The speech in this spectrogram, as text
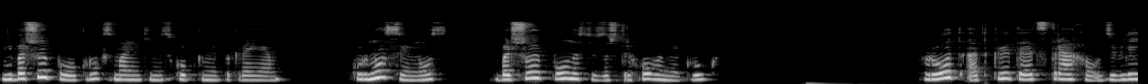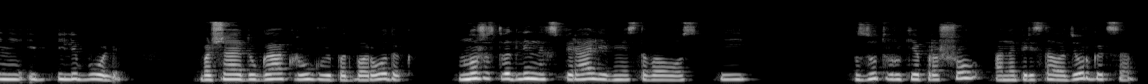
небольшой полукруг с маленькими скобками по краям, курносый нос, большой полностью заштрихованный круг, рот, открытый от страха, удивления или боли, большая дуга, круглый подбородок, множество длинных спиралей вместо волос и... Зуд в руке прошел, она перестала дергаться,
